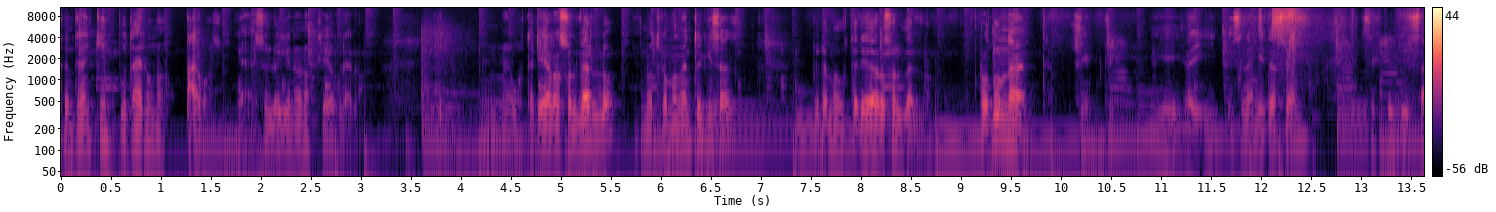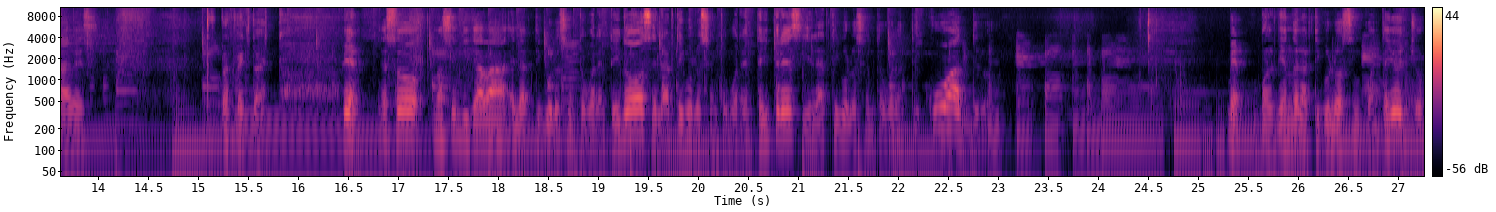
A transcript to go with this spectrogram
tendrán que imputar unos pagos. Ya, eso es lo que no nos quedó claro. Me gustaría resolverlo en otro momento quizás, pero me gustaría resolverlo rotundamente. Sí, sí. Y ahí hice la invitación, si es que tú sabes respecto a esto. Bien, eso nos indicaba el artículo 142, el artículo 143 y el artículo 144. Bien, volviendo al artículo 58.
